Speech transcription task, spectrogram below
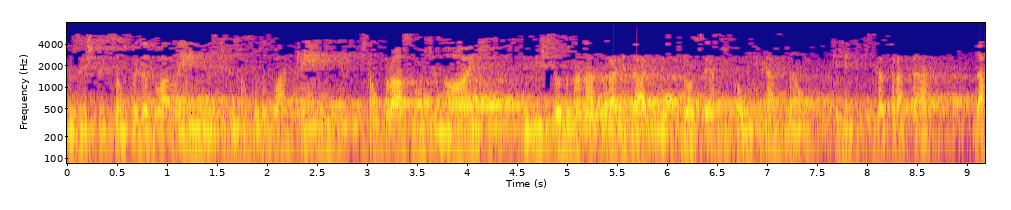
os espíritos são coisa do além, os espíritos são coisa do aquém, estão próximos de nós, existe toda uma naturalidade nesse processo de comunicação que a gente precisa tratar da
